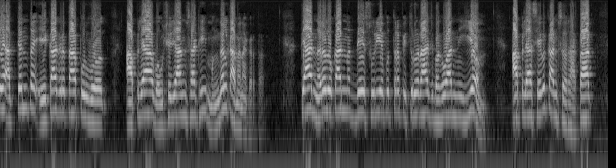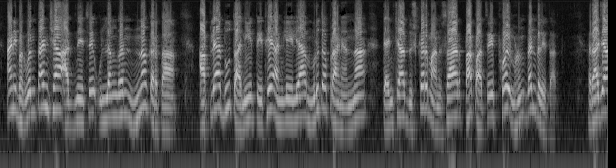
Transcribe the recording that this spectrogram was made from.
ते अत्यंत एकाग्रतापूर्वक आपल्या वंशजांसाठी मंगल कामना करतात. त्या नरलोकांमध्ये सूर्यपुत्र पितृराज भगवान यम आपल्या सेवकांसह राहतात आणि भगवंतांच्या आज्ञेचे उल्लंघन न करता आपल्या दूतांनी तेथे आणलेल्या मृत प्राण्यांना त्यांच्या दुष्कर्मानुसार पापाचे फळ म्हणून दंड देतात. राजा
